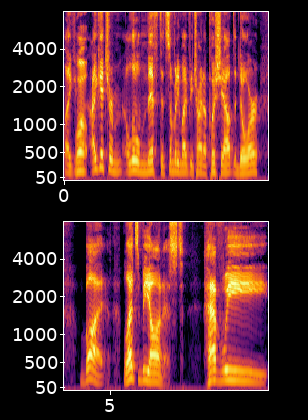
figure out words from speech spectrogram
like, Well- I get you're a little miffed that somebody might be trying to push you out the door, but let's be honest. Have we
